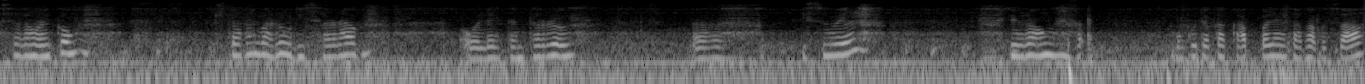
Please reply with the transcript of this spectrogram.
Assalamualaikum. Kita orang baru diserang oleh tentera uh, Israel. Dia orang menggunakan kapal yang sangat besar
